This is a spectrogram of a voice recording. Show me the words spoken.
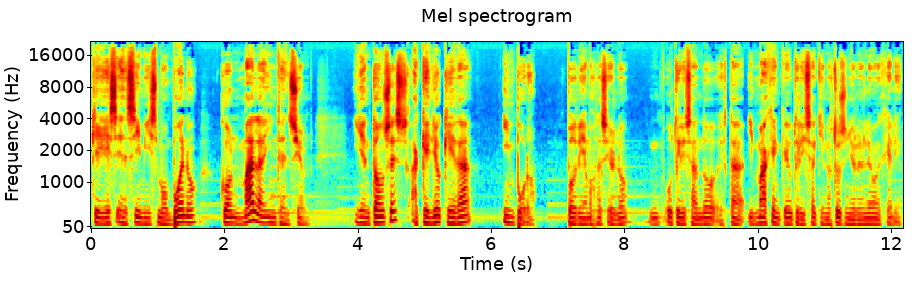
que es en sí mismo bueno con mala intención y entonces aquello queda impuro, podríamos decirlo utilizando esta imagen que utiliza aquí nuestro Señor en el Evangelio.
